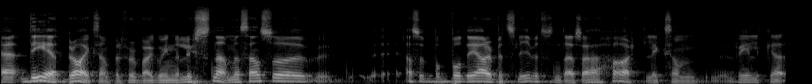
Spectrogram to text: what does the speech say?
Eh, det är ett bra exempel för att bara gå in och lyssna. Men sen så eh, Alltså både i arbetslivet och sånt där så har jag hört liksom vilka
